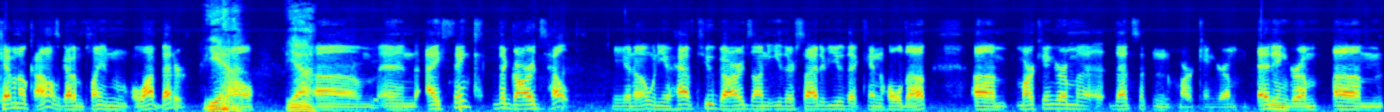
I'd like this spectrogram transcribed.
Kevin O'Connell's got him playing a lot better. you Yeah. know? Yeah, Um, and I think the guards help. You know, when you have two guards on either side of you that can hold up. Um, Mark Ingram, uh, that's mm, Mark Ingram, Ed Ingram. Um,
